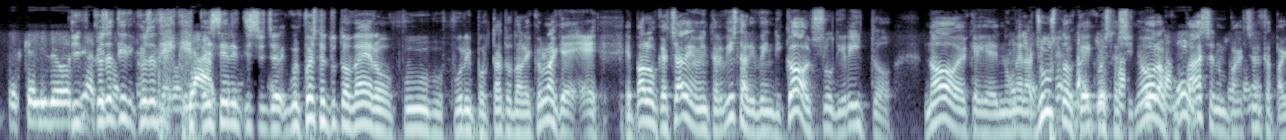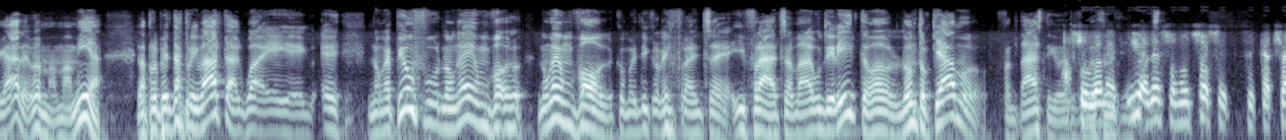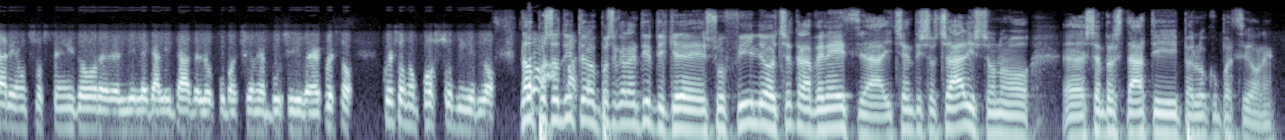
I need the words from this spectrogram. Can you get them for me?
Perché l'ideologia... Ti, cosa ti, cosa ti, che pensieri ti suggerisce? Questo è tutto vero, fu, fu riportato dalle cronache e, e Paolo Cacciari in un'intervista rivendicò il suo diritto no, che non era giusto che questa signora occupasse senza pagare, oh, mamma mia, la proprietà privata è, è, è, non è più un fur, non è un, vol, non è un vol, come dicono in Francia, in Francia, ma è un diritto, oh, non tocchiamolo, fantastico. Assolutamente, io adesso non so se, se Cacciari è un sostenitore dell'illegalità delle occupazioni abusive, questo, questo non posso dirlo. No, posso, dirti, posso, garantirti che suo figlio, eccetera, a Venezia, i centri sociali sono eh, sempre stati per l'occupazione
